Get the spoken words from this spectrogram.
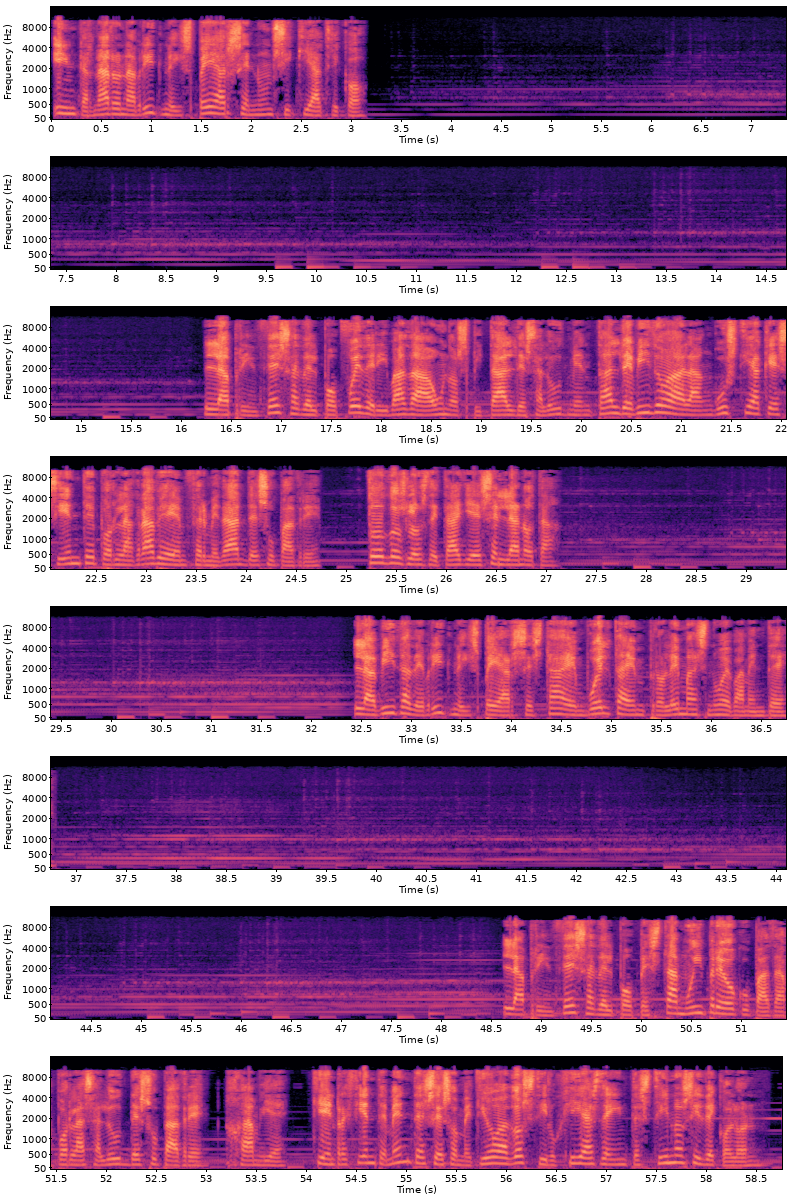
internaron a Britney Spears en un psiquiátrico. La princesa del pop fue derivada a un hospital de salud mental debido a la angustia que siente por la grave enfermedad de su padre. Todos los detalles en la nota. La vida de Britney Spears está envuelta en problemas nuevamente. La princesa del pop está muy preocupada por la salud de su padre, Jamie, quien recientemente se sometió a dos cirugías de intestinos y de colon.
